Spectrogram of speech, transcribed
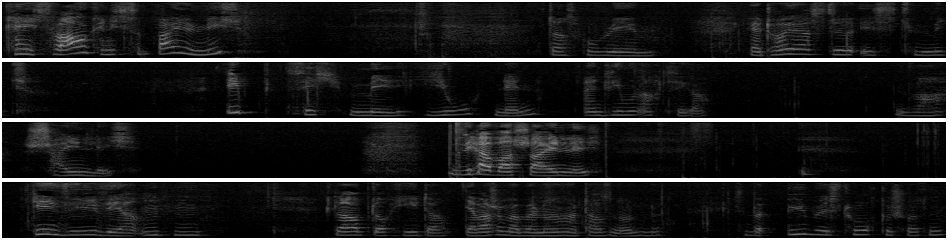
Kenne ich zwar, kenne ich beide nicht. Das Problem. Der teuerste ist mit 70 Millionen ein 87er. Wahrscheinlich. Sehr wahrscheinlich. Den will wer. Mhm. Glaubt doch jeder. Der war schon mal bei 900.000 unten. Ist aber übelst hochgeschossen.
